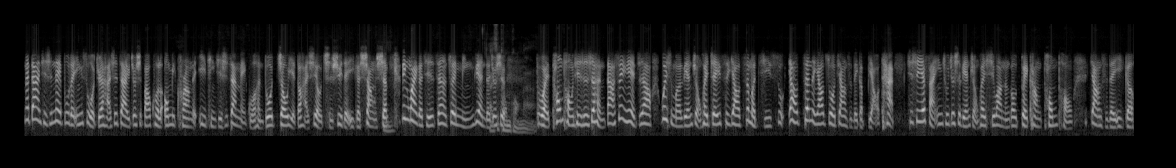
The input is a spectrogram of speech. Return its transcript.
那当然，其实内部的因素，我觉得还是在于就是包括了 Omicron 的疫情，其实在美国很多州也都还是有持续。续的一个上升。嗯、另外一个其实真的最民怨的就是，是通膨啊，对，通膨其实是很大，所以你也知道为什么联准会这一次要这么急速，要真的要做这样子的一个表态，其实也反映出就是联准会希望能够对抗通膨这样子的一个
